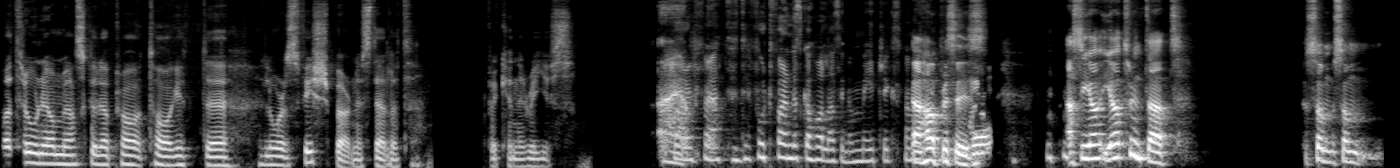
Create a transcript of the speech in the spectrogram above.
vad tror ni om jag skulle ha tagit eh, Lawrence Fishburne istället för Kenny Reeves? Bara för att det fortfarande ska hållas inom matrix Jaha, precis. Alltså jag, jag tror inte att... Som, som,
